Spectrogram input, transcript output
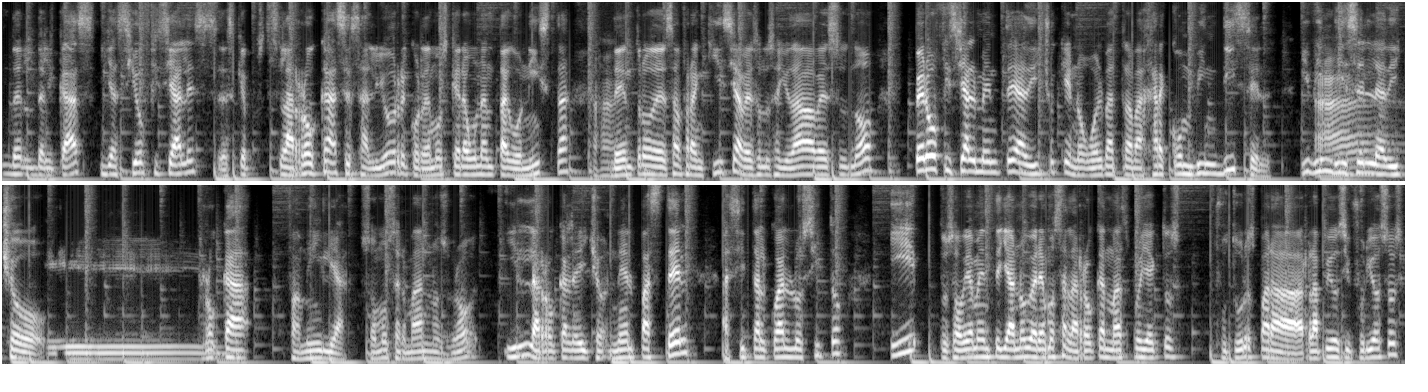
del, del cast y así oficiales es que pues, La Roca se salió, recordemos que era un antagonista Ajá. dentro de esa franquicia, a veces los ayudaba, a veces no, pero oficialmente ha dicho que no vuelve a trabajar con Vin Diesel. Y Vin Ah. Diesel le ha dicho, Y... Roca, familia, somos hermanos, bro. Y La Roca le ha dicho, Nel Pastel, así tal cual lo cito. Y pues obviamente ya no veremos a La Roca en más proyectos futuros para Rápidos y Furiosos,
